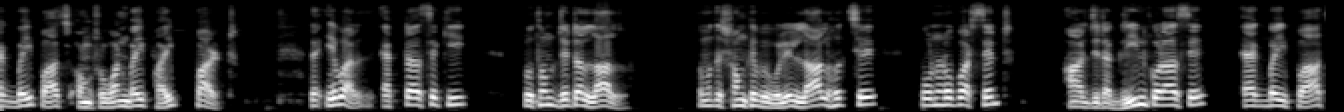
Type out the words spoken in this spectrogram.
এক বাই পাঁচ অংশ ওয়ান বাই ফাইভ পার্ট তা এবার একটা আছে কি? প্রথম যেটা লাল, তোমাদের সংক্ষেপে বলি, লাল হচ্ছে পনেরো পার্সেন্ট আর যেটা গ্রিন করা আছে এক বাই পাঁচ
